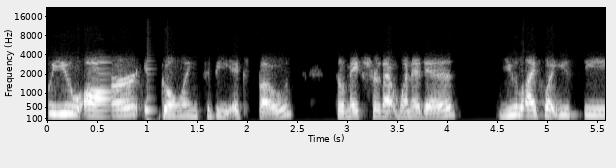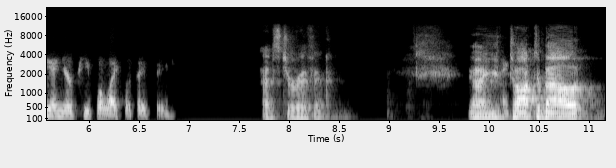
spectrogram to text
Who you are is going to be exposed. So make sure that when it is, you like what you see and your people like what they see. That's terrific. Uh, you Thanks. talked about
